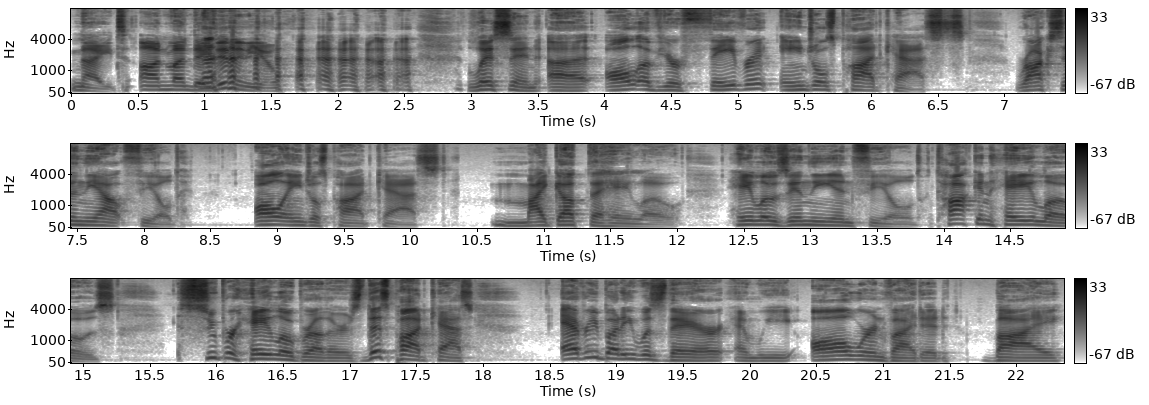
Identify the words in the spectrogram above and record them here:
night on Monday, didn't you? Listen, uh, all of your favorite Angels podcasts, Rocks in the Outfield, All Angels podcast, Mike Up the Halo, Halos in the Infield, Talking Halos, Super Halo Brothers, this podcast, everybody was there and we all were invited by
